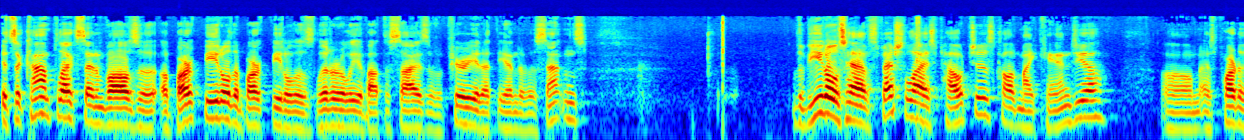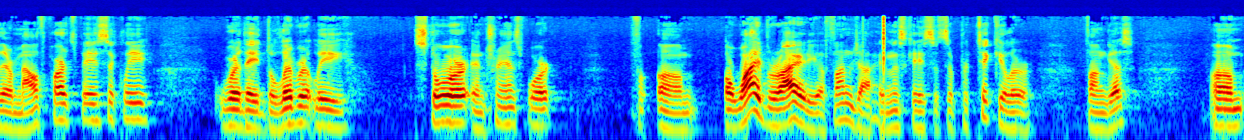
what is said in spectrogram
It's a complex that involves a, a, bark beetle. The bark beetle is literally about the size of a period at the end of a sentence. The beetles have specialized pouches called mycangia um, as part of their mouth parts, basically, where they deliberately store and transport um, a wide variety of fungi. In this case, it's a particular fungus. Um,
